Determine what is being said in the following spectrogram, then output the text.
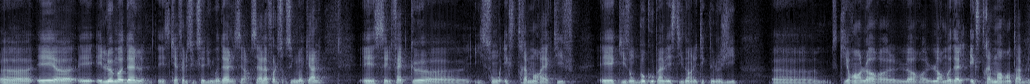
Et, le modèle, et ce qui a fait le succès du modèle, c'est alors c'est à la fois le sourcing local et c'est le fait qu'ils sont extrêmement réactifs et qu'ils ont beaucoup investi dans les technologies, ce qui rend leur, leur, leur modèle extrêmement rentable.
